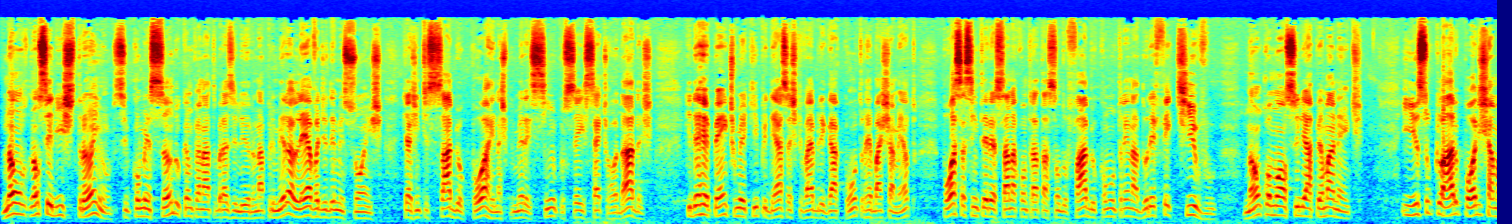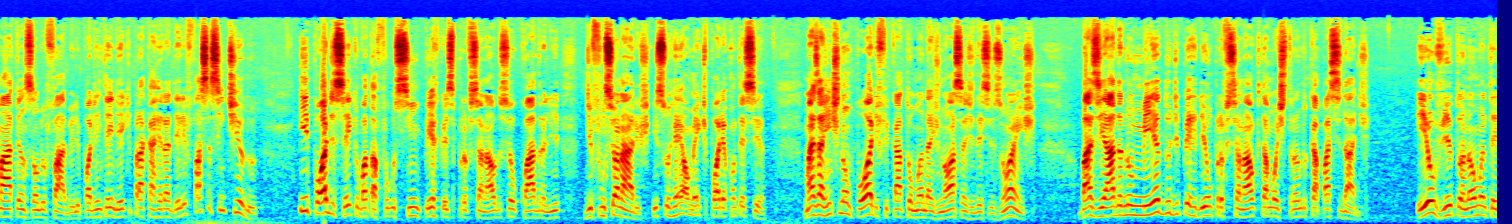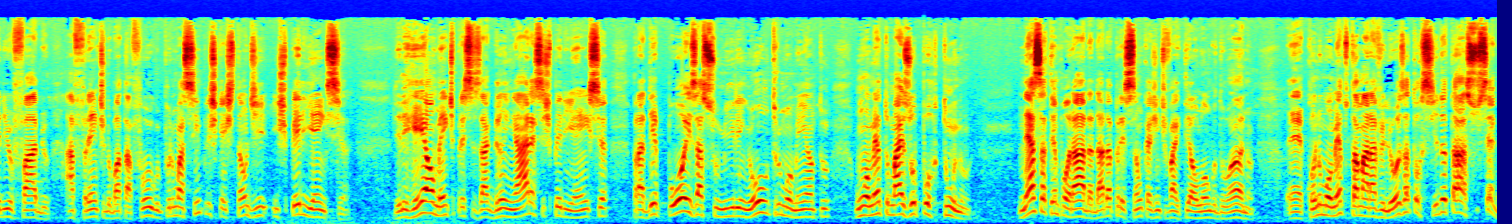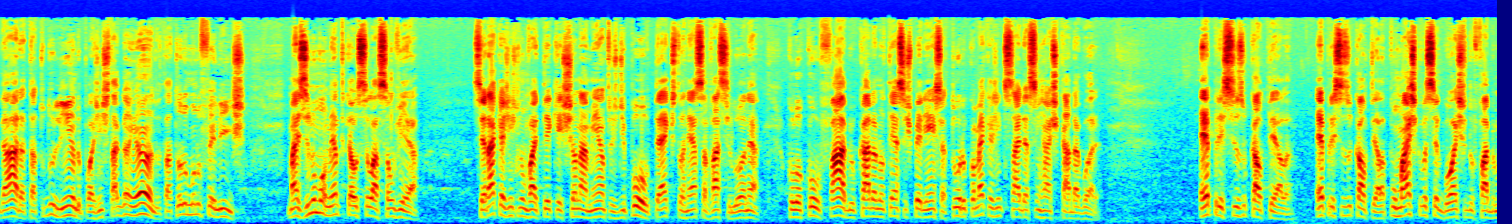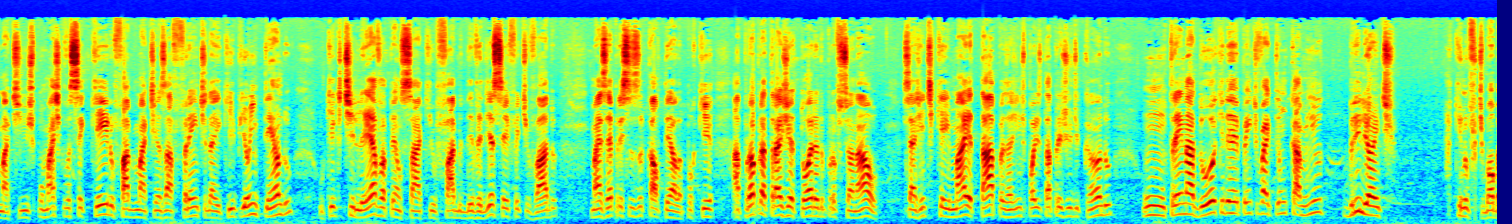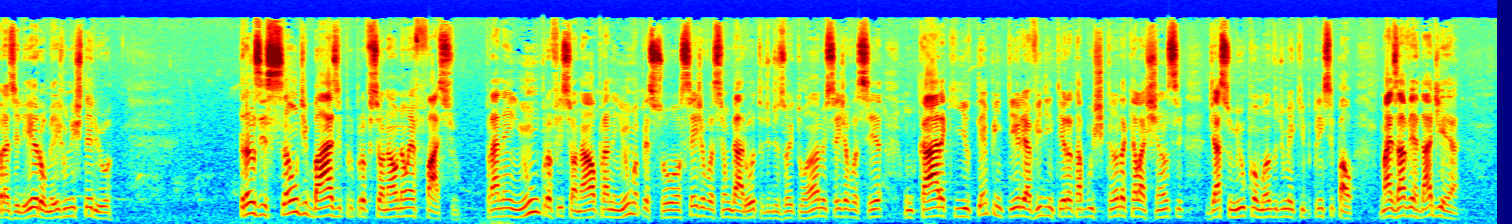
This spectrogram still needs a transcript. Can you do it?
Não, não seria estranho se, começando o Campeonato Brasileiro, na primeira leva de demissões, que a gente sabe ocorre nas primeiras 5, 6, 7 rodadas, que de repente uma equipe dessas que vai brigar contra o rebaixamento possa se interessar na contratação do Fábio como um treinador efetivo, não como um auxiliar permanente. E isso, claro, pode chamar a atenção do Fábio. Ele pode entender que para a carreira dele faça sentido. E pode ser que o Botafogo sim perca esse profissional do seu quadro ali de funcionários. Isso realmente pode acontecer. Mas a gente não pode ficar tomando as nossas decisões baseada no medo de perder um profissional que está mostrando capacidade. Eu, Vitor, não manteria o Fábio à frente do Botafogo por uma simples questão de experiência dele realmente precisar ganhar essa experiência para depois assumir em outro momento, um momento mais oportuno. Nessa temporada, dada a pressão que a gente vai ter ao longo do ano, é, quando o momento está maravilhoso, a torcida está sossegada, está tudo lindo, pô, a gente está ganhando, está todo mundo feliz. Mas e no momento que a oscilação vier? Será que a gente não vai ter questionamentos de, pô, o Textor nessa vacilou, né? Colocou o Fábio, o cara não tem essa experiência toda, como é que a gente sai dessa enrascada agora? é preciso cautela. É preciso cautela. Por mais que você goste do Fábio Matias, por mais que você queira o Fábio Matias à frente da equipe, eu entendo o que, que te leva a pensar que o Fábio deveria ser efetivado, mas é preciso cautela, porque a própria trajetória do profissional, se a gente queimar etapas, a gente pode estar prejudicando um treinador que de repente vai ter um caminho brilhante aqui no futebol brasileiro ou mesmo no exterior. Transição de base para o profissional não é fácil para nenhum profissional, para nenhuma pessoa, seja você um garoto de 18 anos, seja você um cara que o tempo inteiro e a vida inteira está buscando aquela chance de assumir o comando de uma equipe principal. Mas a verdade é,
